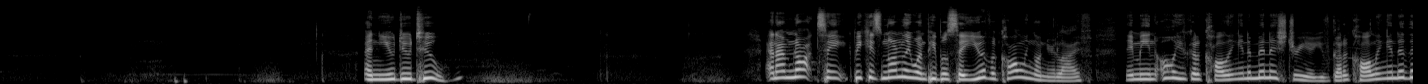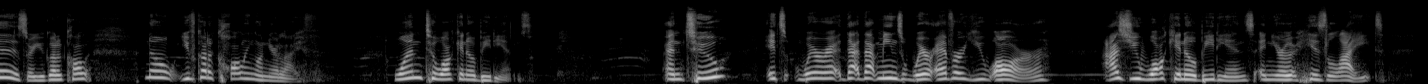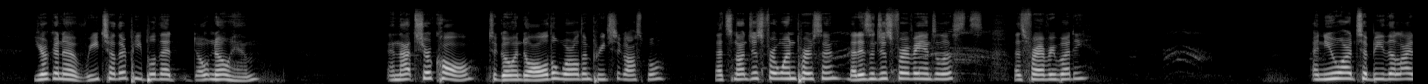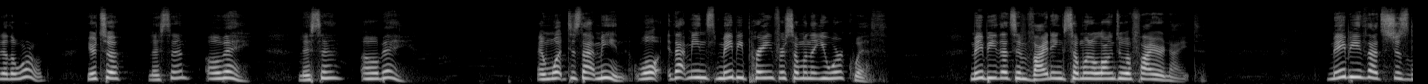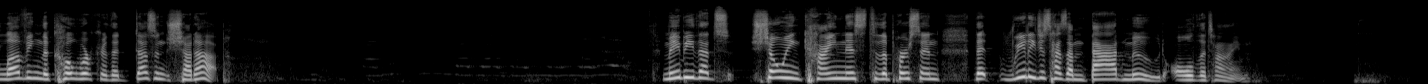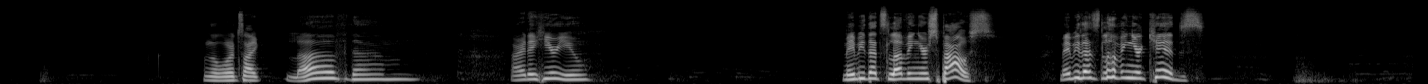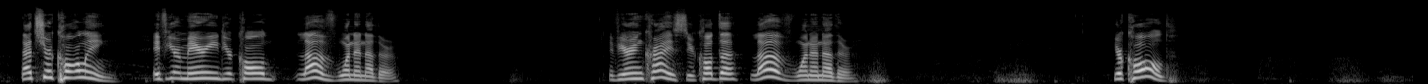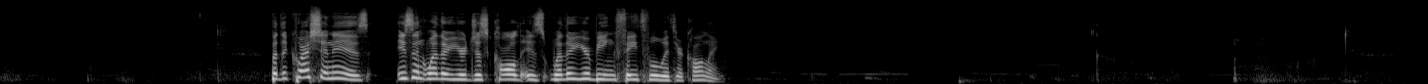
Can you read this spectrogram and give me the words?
And you do too. And I'm not saying, because normally when people say you have a calling on your life, they mean, oh, you've got a calling into ministry, or you've got a calling into this, or you've got a call. No, you've got a calling on your life. One, to walk in obedience. And two, it's where that, that means wherever you are, as you walk in obedience and you're his light, you're to reach other people that don't know him. And that's your call to go into all the world and preach the gospel. That's not just for one person, that isn't just for evangelists, that's for everybody. And you are to be the light of the world. You're to listen, obey. Listen, obey. And what does that mean? Well, that means maybe praying for someone that you work with. Maybe that's inviting someone along to a fire night. Maybe that's just loving the coworker that doesn't shut up. Maybe that's showing kindness to the person that really just has a bad mood all the time. And the Lord's like, love them. All right, I hear you. Maybe that's loving your spouse. Maybe that's loving your kids. That's your calling. If you're married, you're called love one another. If you're in Christ, you're called to love one another. You're called. But the question is isn't whether you're just called is whether you're being faithful with your calling.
